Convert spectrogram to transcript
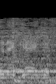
in a gang.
